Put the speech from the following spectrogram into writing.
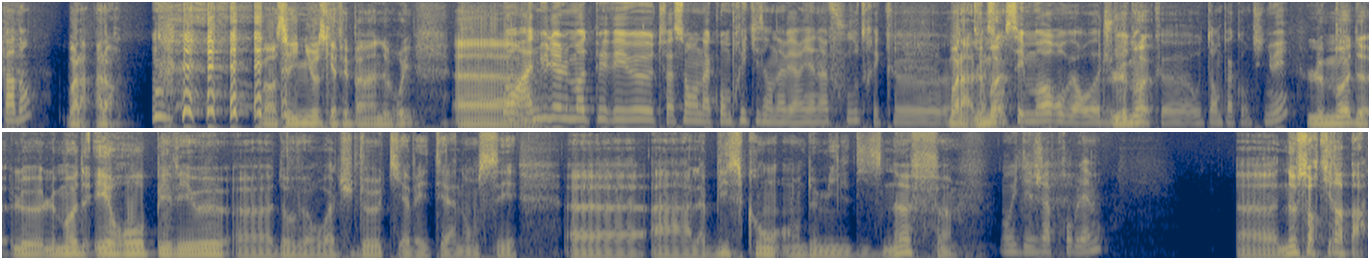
Pardon voilà, alors. bon, c'est une news qui a fait pas mal de bruit. Euh, Bon, annuler le mode PVE, de toute façon, on a compris qu'ils en avaient rien à foutre et que Voilà, le mode- c'est mort Overwatch le 2, mo- donc euh, autant pas continuer. le, mode, le, le mode héros PVE euh, d'Overwatch 2 qui avait été annoncé à la BlizzCon en 2019 Oui, déjà, problème. Euh, ne sortira pas.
